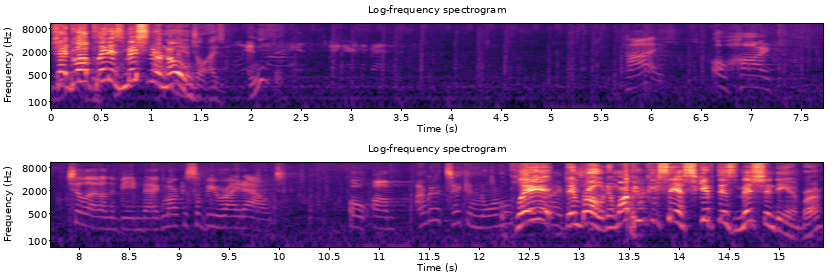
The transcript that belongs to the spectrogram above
Chad, do I play this mission or no? Evangelize anything. Hi. Oh, hi. Chill out on the beanbag. Marcus will be right out. Oh, um, I'm gonna take a normal. Play it? Then, bro, then why people keep saying skip this mission then, bro?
